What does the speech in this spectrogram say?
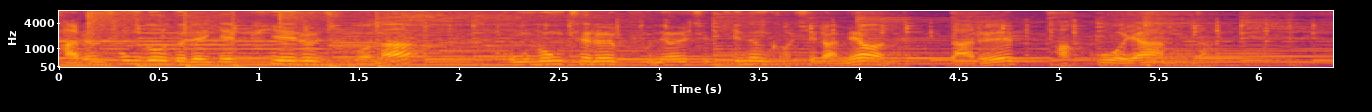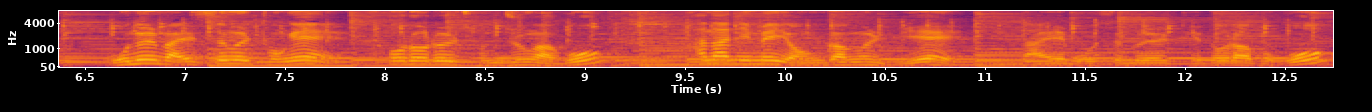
다른 성도들에게 피해를 주거나 공동체를 분열시키는 것이라면 나를 바꾸어야 합니다. 오늘 말씀을 통해 서로를 존중하고 하나님의 영광을 위해 나의 모습을 되돌아보고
